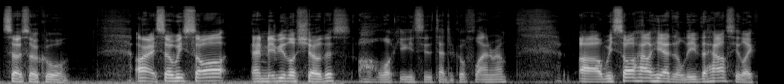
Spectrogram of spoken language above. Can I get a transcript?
So, so cool. All right, so we saw, and maybe they'll show this. Oh, look, you can see the tentacle flying around. Uh, we saw how he had to leave the house. He, like,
